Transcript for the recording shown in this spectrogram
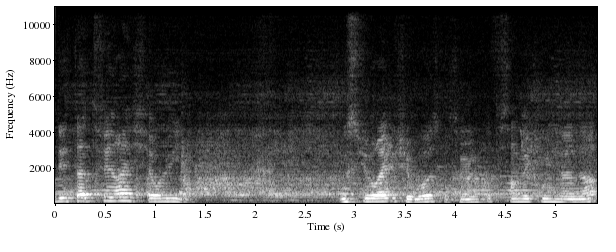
des tas de ferraille sur lui. Ou sur elle, chez moi, parce que c'est même pas mec ou une nana.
